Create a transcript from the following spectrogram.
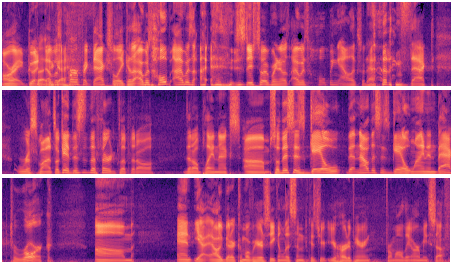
All right, good. But- that was perfect actually because I was hope I was just just so everybody knows I was hoping Alex would have that exact response. Okay, this is the third clip that I'll that I'll play next. Um, so this is Gail. That now this is Gail Wynand back to Roark. Um, and yeah, Al, you better come over here so you can listen because you're you're hard of hearing from all the army stuff.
